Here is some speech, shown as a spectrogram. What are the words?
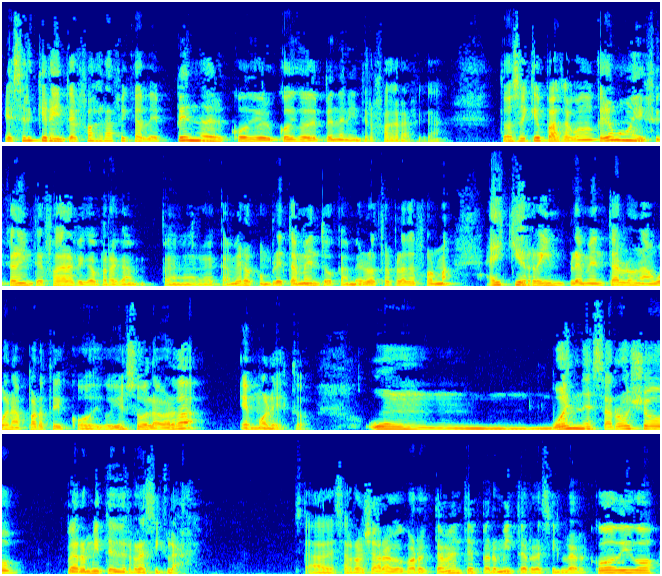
y hacer que la interfaz gráfica dependa del código el código dependa de la interfaz gráfica. Entonces, ¿qué pasa? Cuando queremos modificar la interfaz gráfica para, para cambiarlo completamente o cambiar a otra plataforma, hay que reimplementarlo una buena parte del código. Y eso, la verdad, es molesto. Un buen desarrollo permite el reciclaje. O sea, desarrollar algo correctamente permite reciclar código,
